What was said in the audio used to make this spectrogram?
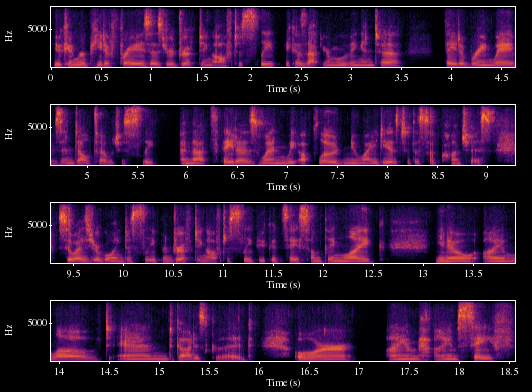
You can repeat a phrase as you're drifting off to sleep because that you're moving into theta brain waves and delta which is sleep. And that's theta is when we upload new ideas to the subconscious. So as you're going to sleep and drifting off to sleep you could say something like you know, I am loved and God is good, or I am I am safe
